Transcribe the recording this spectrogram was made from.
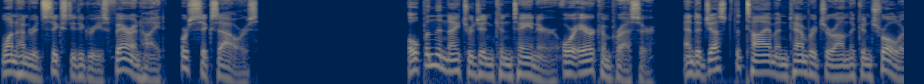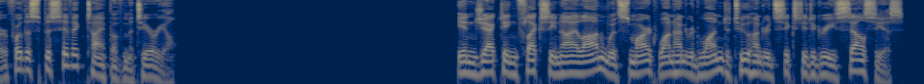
160 degrees Fahrenheit, or 6 hours. Open the nitrogen container or air compressor and adjust the time and temperature on the controller for the specific type of material. Injecting flexi-nylon with Smart 101 to 260 degrees Celsius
